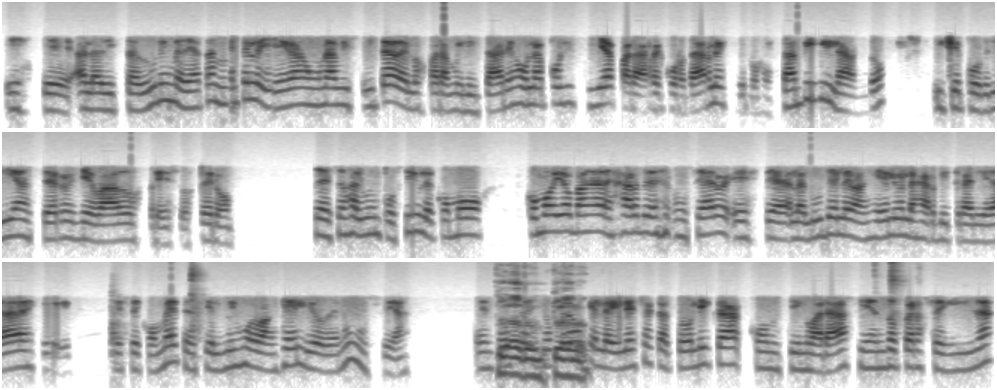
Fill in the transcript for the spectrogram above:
este, a la dictadura inmediatamente le llega una visita de los paramilitares o la policía para recordarles que los están vigilando y que podrían ser llevados presos. Pero eso es algo imposible. ¿Cómo, cómo ellos van a dejar de denunciar este, a la luz del Evangelio las arbitrariedades que, se cometen si el mismo Evangelio denuncia? Entonces yo creo que la Iglesia Católica continuará siendo perseguida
